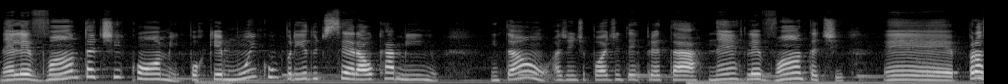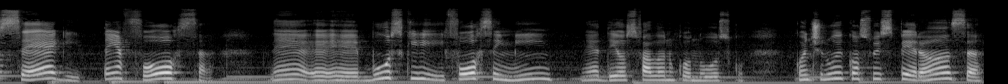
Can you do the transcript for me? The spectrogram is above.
Né? Levanta-te e come, porque muito comprido te será o caminho. Então a gente pode interpretar, né? Levanta-te, é, prossegue, tenha força, né? É, é busque força em mim, né? Deus falando conosco. Continue com a sua esperança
